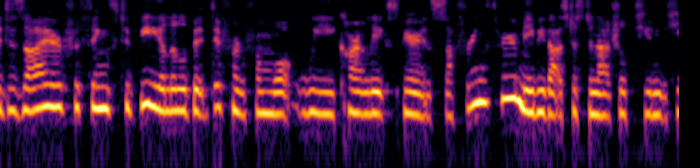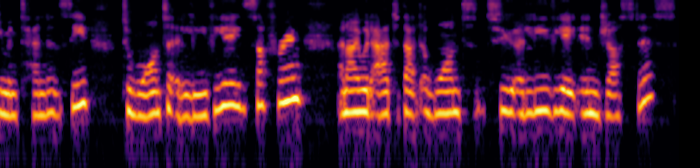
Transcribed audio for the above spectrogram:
a desire for things to be a little bit different from what we currently experience suffering through. Maybe that's just a natural human tendency to want to alleviate suffering. And I would add to that a want to alleviate injustice.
